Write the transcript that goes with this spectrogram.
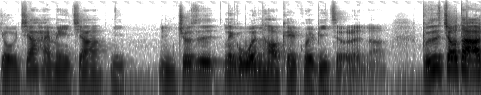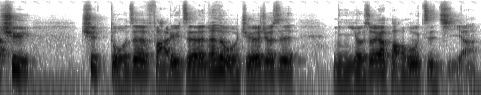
有加还没加？你你就是那个问号可以规避责任啊，不是教大家去去躲这个法律责任。但是我觉得就是你有时候要保护自己啊。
